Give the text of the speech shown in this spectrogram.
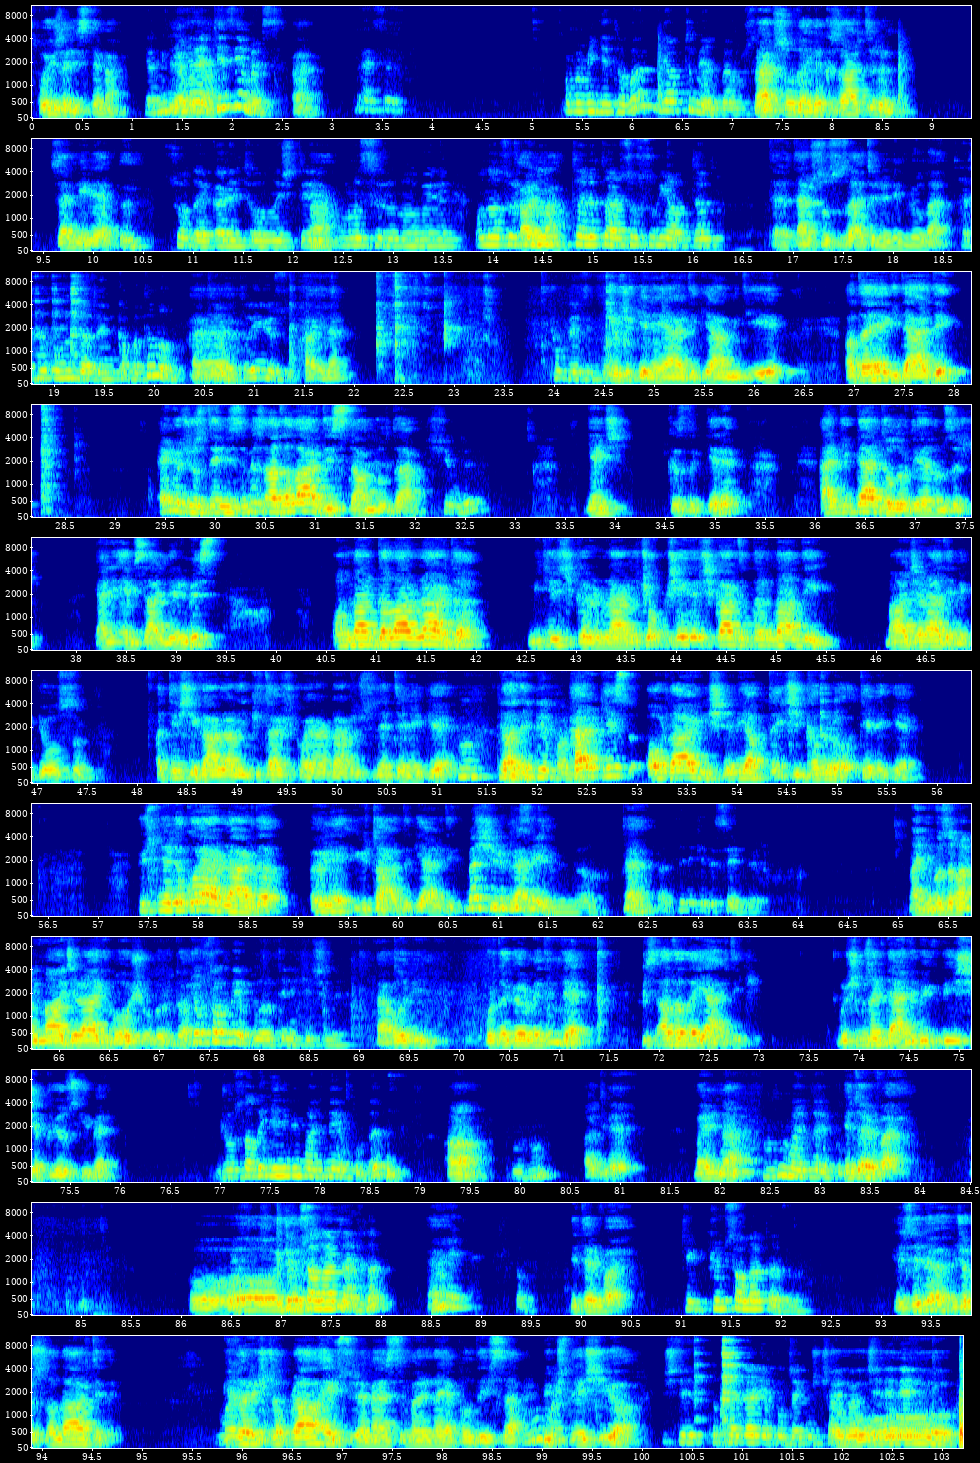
O yüzden istemem. Ya midye Bilemem. herkes yemez. Ha. Ben Ama midye tava yaptım yani ben bu Ben sefer. sodayla kızartırım. Sen neyle yaptın? Soda, galeta unu işte, Ha. mısır unu böyle. Ondan sonra bunun taratar sosunu yaptım. Evet, ters sosu zaten önemli olan. Onu zaten kapatan o. He. Batıra batıra yiyorsun. Aynen. Çok lezzetli olmuş. Çocuk gene yerdik ya midyeyi. Adaya giderdik. En ucuz denizimiz adalardı İstanbul'da. Şimdi Genç kızlık yeri. Erkekler de olurdu yanımızda. Yani emsallerimiz. Onlar dalarlardı. Midye çıkarırlardı. Çok bir şey de çıkardıklarından değil. Macera demek ki olsun. Ateş yakarlardı. iki taş koyarlardı üstüne teneke. hı, Zaten. Herkes orada aynı işlemi yaptığı için kalır o teneke. Üstüne de koyarlardı. Öyle yutardık yerdik. Ben teneke pişirirlerdi. sevmiyorum ya. He? Ben tenekede sevmiyorum. Hani o zaman bir macera gibi hoş olurdu. Çok sağlıklı yapıyorlar teneke içini. Ben onu bir, burada görmedim de biz adada yerdik. Hoşumuza giderdi büyük bir iş yapıyoruz gibi. Cosal'da yeni bir marine yapıldı. Aa, Hı hı. hadi be. Marina. Hı hı, marine yapıldı. Ne tarafa? Oo, çok... Köksallar tarafından. Ne tarafa? Kök, Köksallar tarafından. Desene Costalı artık bir karış toprağa ev süremezsin marina yapıldıysa. Hı, Lüksleşiyor. İşte oteller yapılacakmış, çay bahçeleri. Oo,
